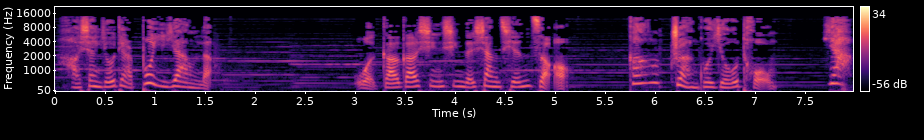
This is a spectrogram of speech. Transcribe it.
好像有点不一样了。我高高兴兴的向前走，刚转过油桶，呀，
